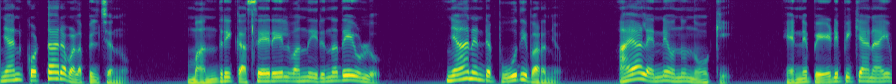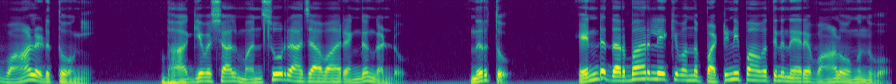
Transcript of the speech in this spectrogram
ഞാൻ കൊട്ടാരവളപ്പിൽ ചെന്നു. മന്ത്രി കസേരയിൽ വന്ന് ഇരുന്നതേയുള്ളൂ. ഞാൻ എന്റെ പൂതി പറഞ്ഞു. അയാൾ എന്നെ ഒന്ന് നോക്കി. എന്നെ പേടിപ്പിക്കാനായി വാളെടുത്തോങ്ങി ഭാഗ്യവശാൽ മൻസൂർ രാജാവ് ആ രംഗം കണ്ടു. നിർത്തു. എന്റെ ദർബാറിലേക്ക് വന്ന പട്ടിണിപ്പാവത്തിന് നേരെ വാളോങ്ങുന്നുവോ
